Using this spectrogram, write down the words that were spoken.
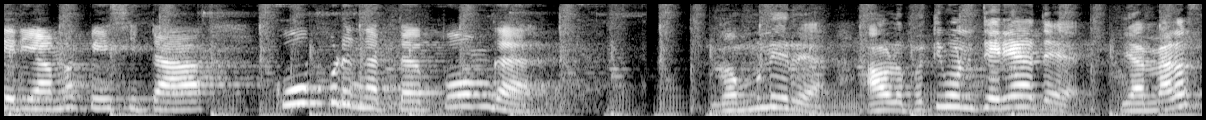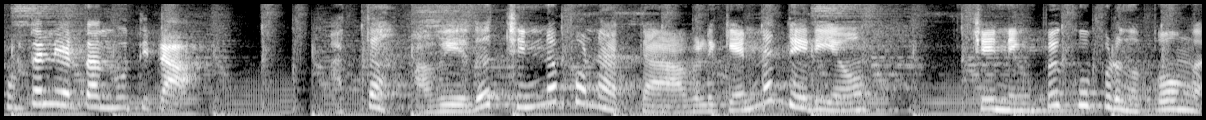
தெரியாமல் பேசிட்டா. கூப்பிடுங்க அத்தை போங்க. கம்முனிரு அவளை பற்றி உனக்கு தெரியாது. என் மேலே சுத்தண்ணி எடுத்தாந்து ஊற்றிட்டா அத்தை அவள் ஏதோ சின்ன பொண்ணு அத்தை அவளுக்கு என்ன தெரியும்? சரி நீங்கள் போய் கூப்பிடுங்க போங்க.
